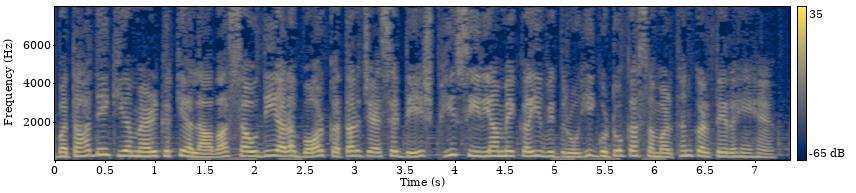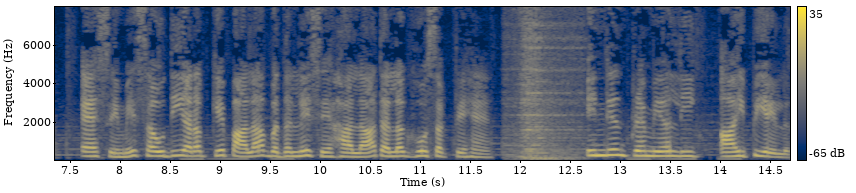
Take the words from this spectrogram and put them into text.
बता दें कि अमेरिका के अलावा सऊदी अरब और कतर जैसे देश भी सीरिया में कई विद्रोही गुटों का समर्थन करते रहे हैं। ऐसे में सऊदी अरब के पाला बदलने से हालात अलग हो सकते हैं। इंडियन प्रीमियर लीग, आईपीएल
